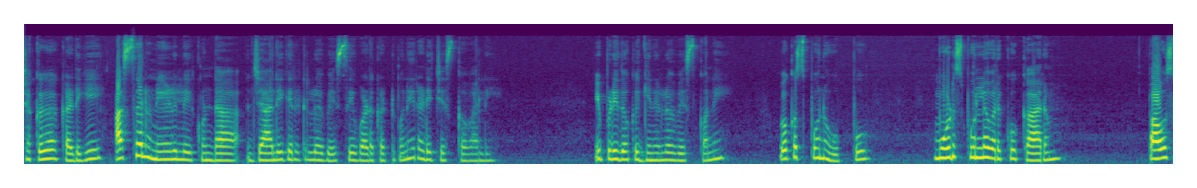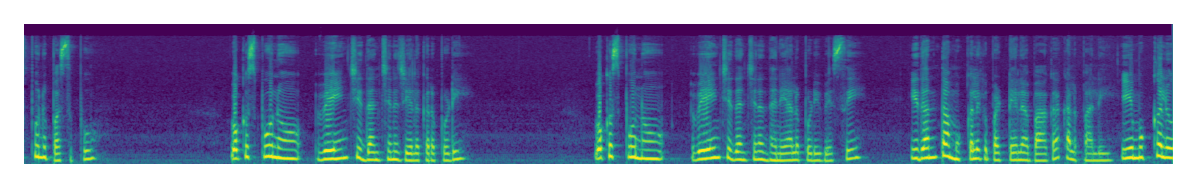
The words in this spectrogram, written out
చక్కగా కడిగి అస్సలు నీళ్ళు లేకుండా జాలిగరిటలో వేసి వడకట్టుకుని రెడీ చేసుకోవాలి. ఇప్పుడు ఇది ఒక గిన్నెలో వేసుకొని ఒక స్పూన్ ఉప్పు మూడు స్పూన్ల వరకు కారం పావు స్పూను పసుపు ఒక స్పూను వేయించి దంచిన జీలకర్ర పొడి ఒక స్పూను వేయించి దంచిన ధనియాల పొడి వేసి ఇదంతా ముక్కలకి పట్టేలా బాగా కలపాలి. ఈ ముక్కలు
